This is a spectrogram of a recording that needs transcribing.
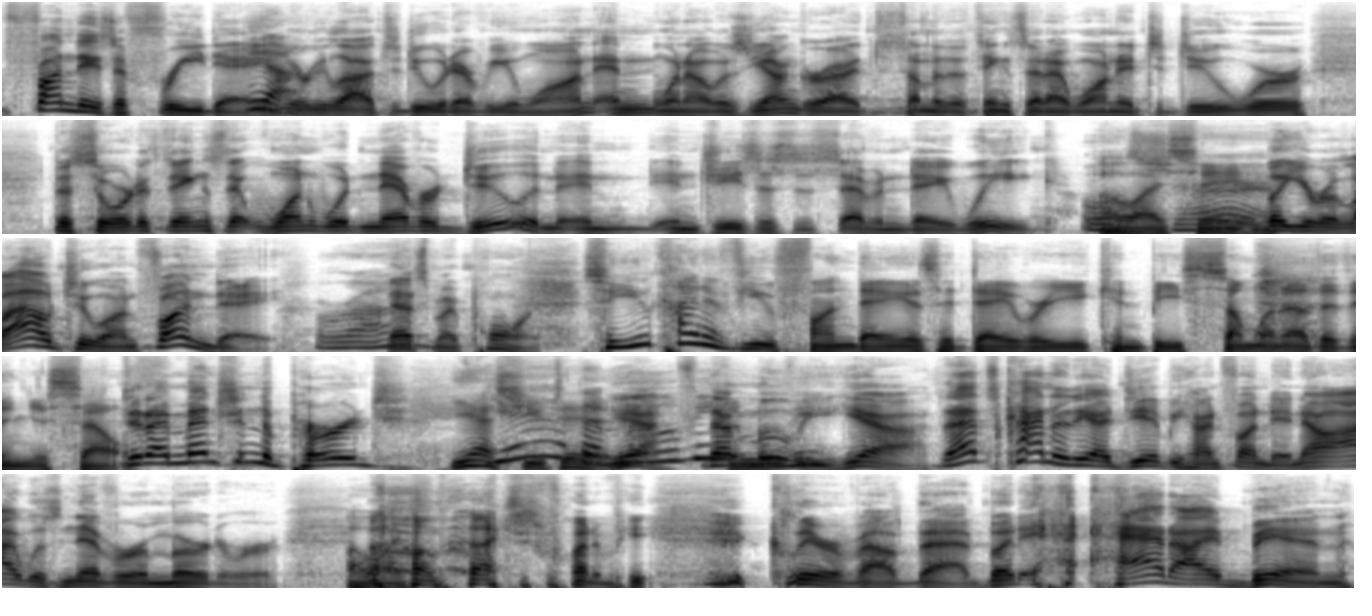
Fun day is a free day. Yeah. You're allowed to do whatever you want. And when I was younger, I, some of the things that I wanted to do were the sort of things that one would never do in in, in Jesus' seven day week. oh, I see. But you're allowed to on Fun Day. Right. That's my point. So you kind of view Fun Day as a day where you can be someone other than yourself. Did I mention the Purge? Yes, you Yeah, did. the Yeah, movie? that The movie? movie? Yeah, that's kind of the idea behind Fun Day. Now, I was never a murderer. Oh, I Um, I just want to be clear about that. But had I been,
